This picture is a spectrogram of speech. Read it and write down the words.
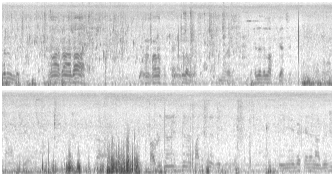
ফেলে উঠলে পাবলিক চ্যানেল হিসেবে পাঁচ হিসেবে বিক্রি করে। এই ইলেকশনে না দিবি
